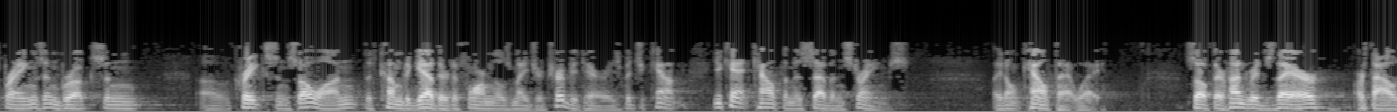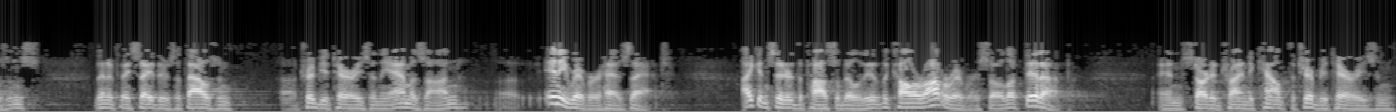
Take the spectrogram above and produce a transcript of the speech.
springs and brooks and uh, creeks and so on that come together to form those major tributaries. But you, count, you can't count them as seven streams. They don't count that way. So if there are hundreds there, or thousands, then if they say there's a thousand uh, tributaries in the Amazon, uh, any river has that. I considered the possibility of the Colorado River, so I looked it up and started trying to count the tributaries. And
